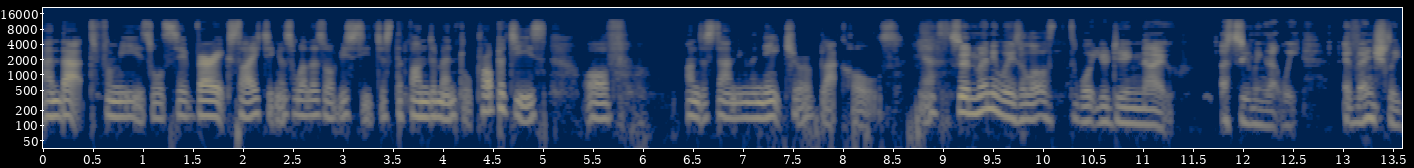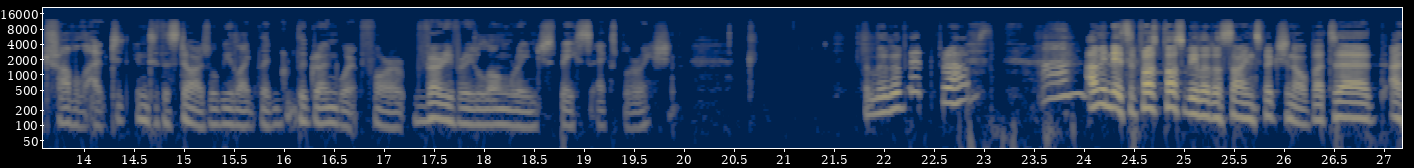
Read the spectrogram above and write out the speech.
And that for me is also very exciting, as well as obviously just the fundamental properties of understanding the nature of black holes. Yes. So in many ways, a lot of what you're doing now, assuming that we eventually travel out into the stars, will be like the the groundwork for very very long range space exploration. A little bit, perhaps. Um, I mean, it's possibly a little science fictional, but uh, I.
